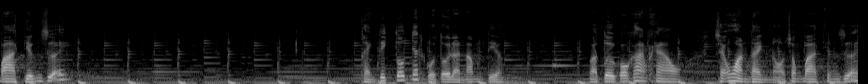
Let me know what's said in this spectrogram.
3 tiếng rưỡi. Thành tích tốt nhất của tôi là 5 tiếng và tôi có khát khao sẽ hoàn thành nó trong 3 tiếng rưỡi.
